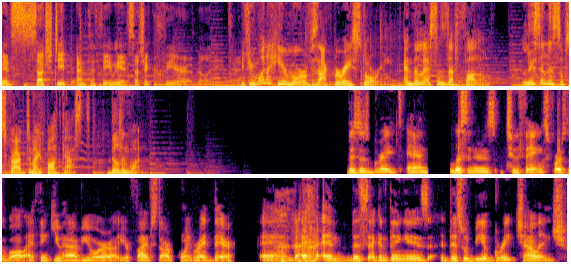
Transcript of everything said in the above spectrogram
had such deep empathy. We had such a clear ability to. If you want to hear more of Zach Perret's story and the lessons that follow, listen and subscribe to my podcast, Building One. This is great. And listeners, two things. First of all, I think you have your uh, your five star point right there. And and the second thing is this would be a great challenge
